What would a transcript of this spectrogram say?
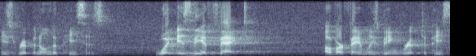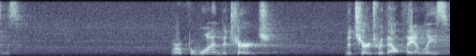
He's ripping them to pieces. What is the effect of our families being ripped to pieces? Well, for one, the church. The church without families,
